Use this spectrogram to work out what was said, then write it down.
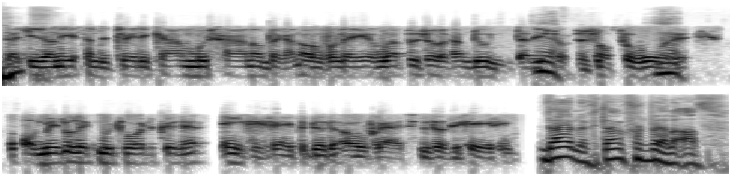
Dat je dan eerst naar de Tweede Kamer moet gaan om te gaan overleggen wat we zullen gaan doen. Dat is Ja. toch de voor woorden. Onmiddellijk moet worden kunnen ingegrepen door de overheid, door de regering. Duidelijk, dank voor het bellen, Ad.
